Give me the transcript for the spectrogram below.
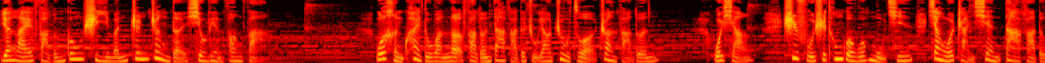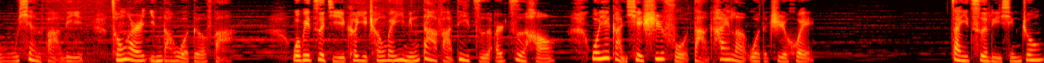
原来法轮功是一门真正的修炼方法。我很快读完了法轮大法的主要著作《转法轮》，我想，师父是通过我母亲向我展现大法的无限法力，从而引导我得法。我为自己可以成为一名大法弟子而自豪，我也感谢师父打开了我的智慧。在一次旅行中，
